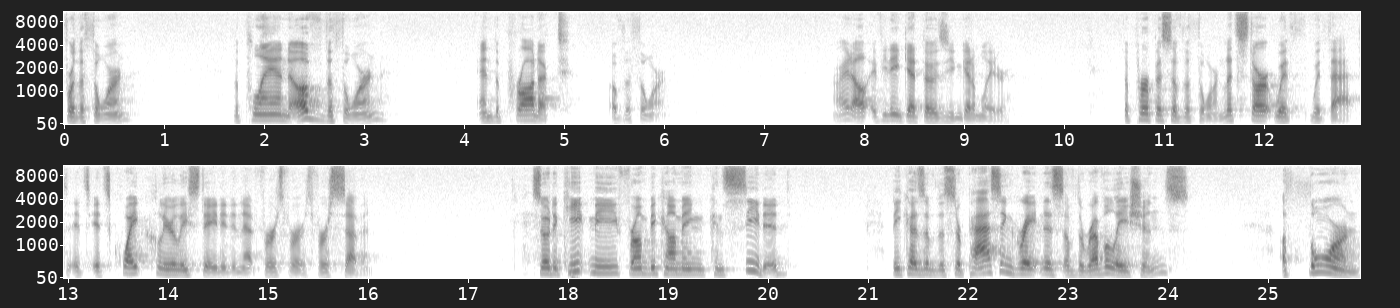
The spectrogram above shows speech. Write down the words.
for the thorn, the plan of the thorn, and the product of the thorn. All right, I'll, if you didn't get those, you can get them later. The purpose of the thorn. Let's start with, with that. It's, it's quite clearly stated in that first verse, verse 7. So, to keep me from becoming conceited because of the surpassing greatness of the revelations, a thorn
